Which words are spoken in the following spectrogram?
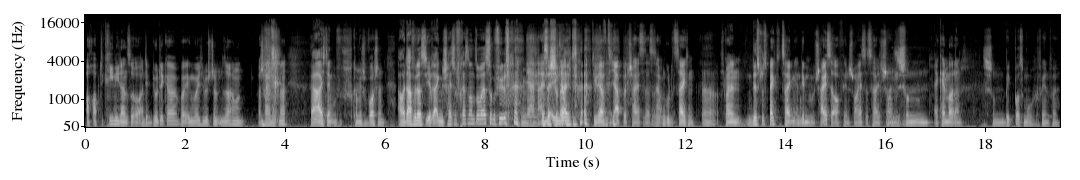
auch ob die kriegen die dann so Antibiotika bei irgendwelchen bestimmten Sachen. Wahrscheinlich, ne? Ja, ich denke, kann mir schon vorstellen. Aber dafür, dass sie ihre eigene Scheiße fressen und so, weißt du, gefühlt. Ja, nein, ist das schon glaub, alt. Die werfen sich ab mit Scheiße, das ist ja auch ein gutes Zeichen. Ja. Ich meine, einen Disrespect zu zeigen, indem du Scheiße auf ihn schmeißt, ist halt schon, Das ist schon erkennbar dann. Das ist schon ein Big Boss Move auf jeden Fall.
